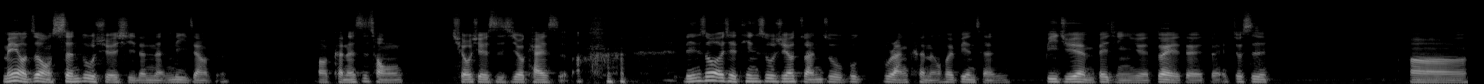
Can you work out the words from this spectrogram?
没有这种深度学习的能力。这样子，哦，可能是从求学时期就开始了。林说，而且听书需要专注，不不然可能会变成 BGM 背景音乐。对对对，就是，呃，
